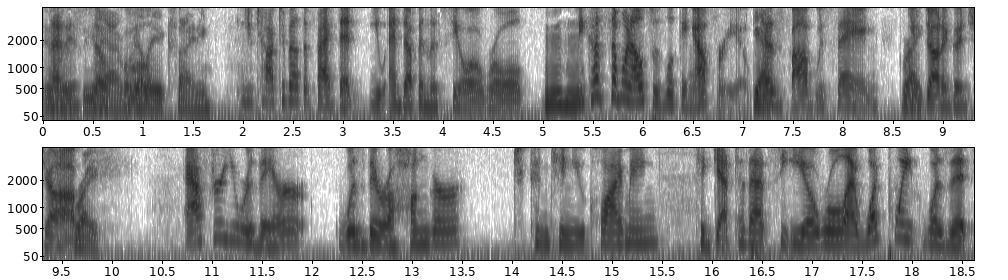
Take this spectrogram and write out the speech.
It That was, is so yeah, cool. really exciting. You talked about the fact that you end up in the COO role mm-hmm. because someone else was looking out for you. Because Yes. Bob was saying, you've done a good job. Right. After you were there, was there a hunger to continue climbing to get to that CEO role? At what point was it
